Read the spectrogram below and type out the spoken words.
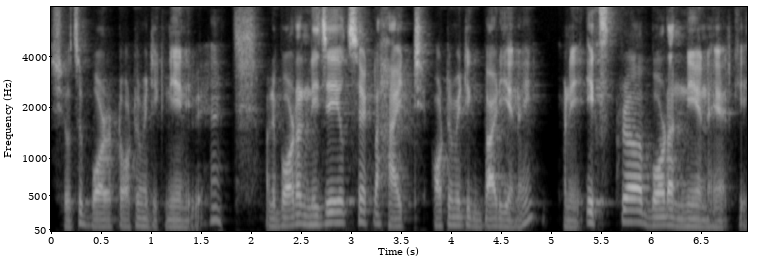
সে হচ্ছে বর্ডারটা অটোমেটিক নিয়ে নিবে, হ্যাঁ? মানে বর্ডার নিজেই হচ্ছে একটা হাইট অটোমেটিক বাড়িয়ে নেয়। মানে এক্সট্রা বর্ডার নিয়ে নেয় আর কি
